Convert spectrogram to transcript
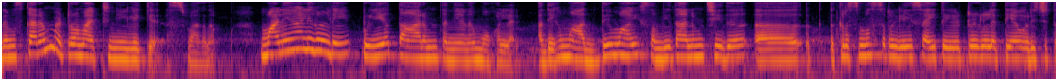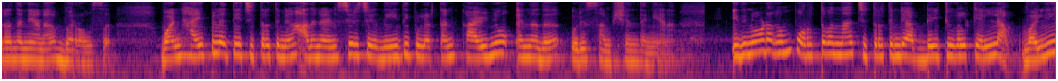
നമസ്കാരം മെട്രോ മാറ്റിനിയിലേക്ക് സ്വാഗതം. മലയാളികളുടെ പ്രിയ താരം തന്നെയാണ് മോഹൻലാൽ. അദ്ദേഹം ആദ്യമായി സംവിധാനം ചെയ്ത് ക്രിസ്മസ് റിലീസായി തിയേറ്ററുകളിലെത്തിയ ഒരു ചിത്രം തന്നെയാണ് ബറോസ്. വൺ ഹൈപ്പിലെത്തിയ ചിത്രത്തിന് അതിനനുസരിച്ച് നീതി പുലർത്താൻ കഴിഞ്ഞു എന്നത് ഒരു സംശയം തന്നെയാണ്. ഇതിനോടകം പുറത്തു വന്ന ചിത്രത്തിന്റെ അപ്ഡേറ്റുകൾക്കെല്ലാം വലിയ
